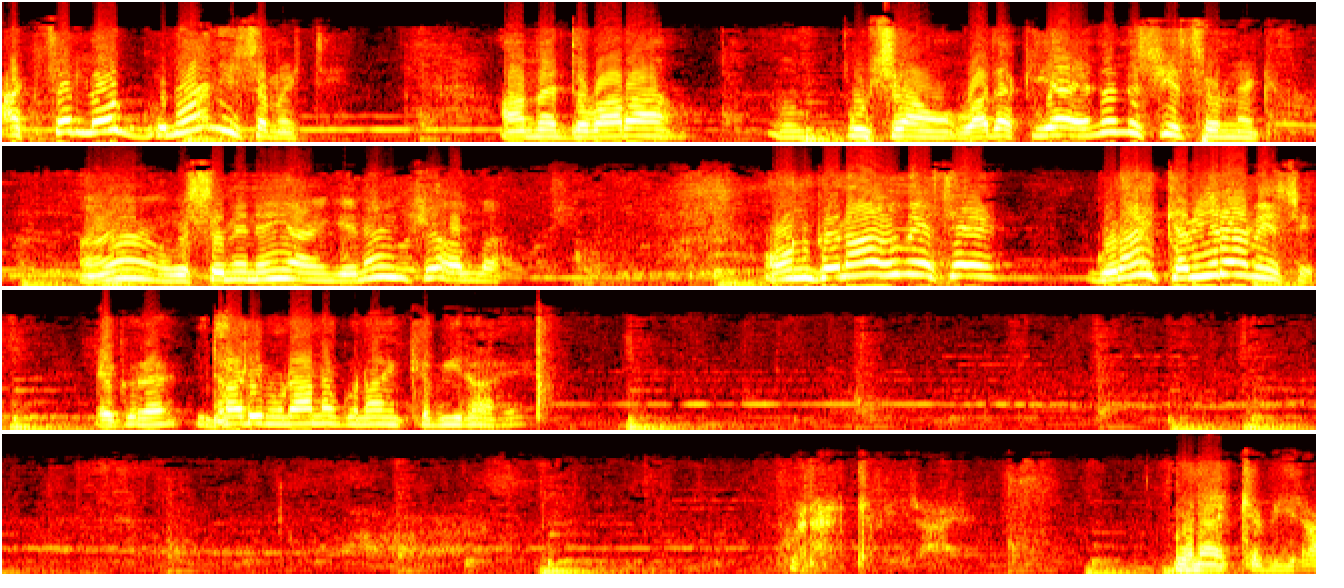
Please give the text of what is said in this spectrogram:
اکثر لوگ گناہ نہیں سمجھتے۔ ہاں میں دوبارہ پوچھ رہا ہوں، وعدہ کیا ہے نا نصیحت سننے کا؟ ہاں غصے میں نہیں آئیں گے نا انشاءاللہ۔ ان گناہوں میں سے، گناہ کبیرہ میں سے، ایک داڑھی مڑانا گناہ کبیرہ ہے۔ گناہ کبیرہ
